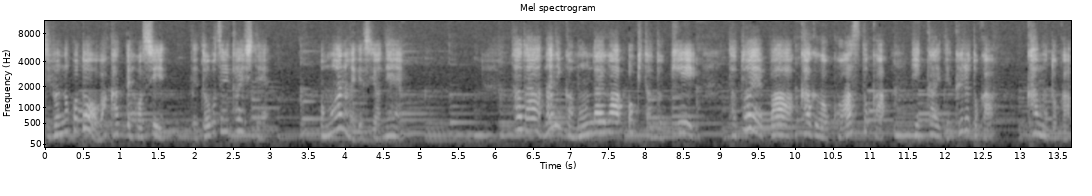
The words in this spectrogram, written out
自分のことを分かってほしいって動物に対して思わないですよね。ただ何か問題が起きた時例えば家具を壊すとか引っかいてくるとか噛むとか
